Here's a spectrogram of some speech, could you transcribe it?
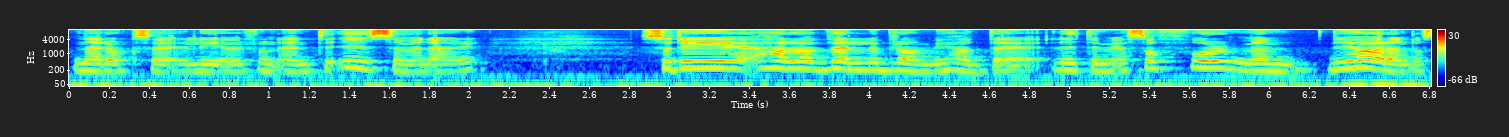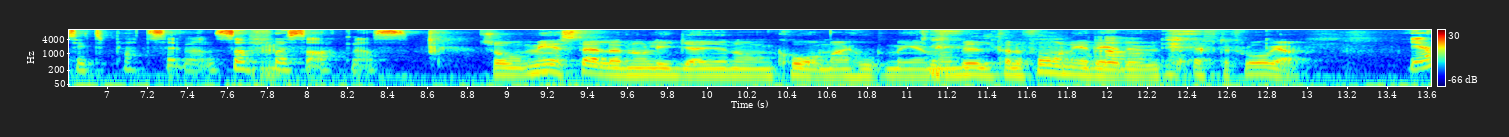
när det också är elever från NTI som är där. Så det hade varit väldigt bra om vi hade lite mer soffor men vi har ändå sittplatser men soffor saknas. Så mer ställen att ligga i någon koma ihop med en mobiltelefon är det Ja. du efterfrågar? Ja.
